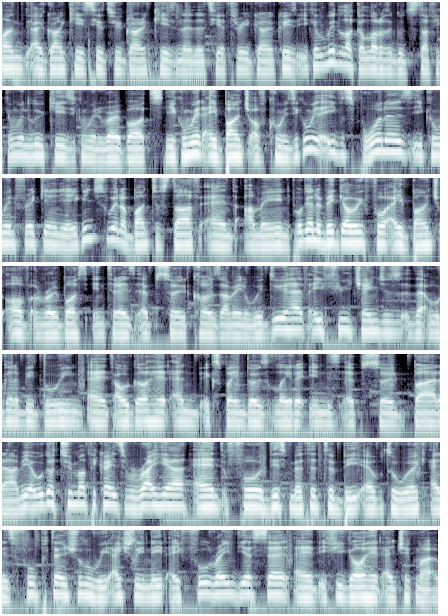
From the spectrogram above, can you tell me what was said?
1 uh, grind keys, tier 2 grind keys, and then the tier 3 grind keys. You can win like a lot of the good stuff. You can win loot keys, you can win robots, you can win a bunch of coins, you can win even spawners, you can win freaking, yeah, you can just win a bunch of stuff. And I mean, we're going to be going for a bunch of robots in today's episode because I mean, we do have a few changes that we're going to be doing, and I'll go ahead and explain those later in this episode. But um, yeah, we got two monthly crates right here, and for this method to be able to work at its full potential, we actually need a full reindeer set. And if you go ahead and check my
